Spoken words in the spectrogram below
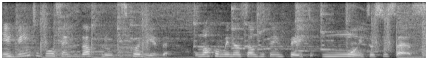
e 20% da fruta escolhida. Uma combinação que tem feito muito sucesso.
